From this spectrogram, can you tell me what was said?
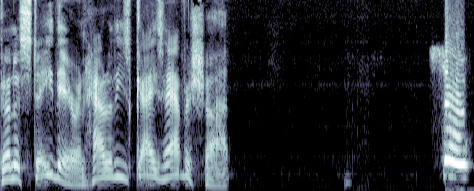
going to stay there? And how do these guys have a shot? So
